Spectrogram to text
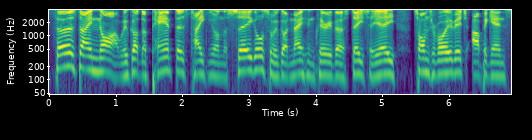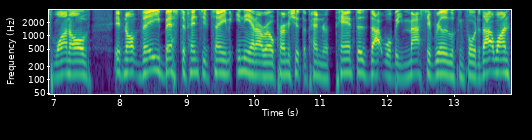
Thursday night, we've got the Panthers taking on the Sea Eagles. So we've got Nathan Cleary versus DCE, Tom Trbojevic up against one of, if not the best defensive team in the NRL Premiership, the Penrith Panthers. That will be massive. Really looking forward to that one.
